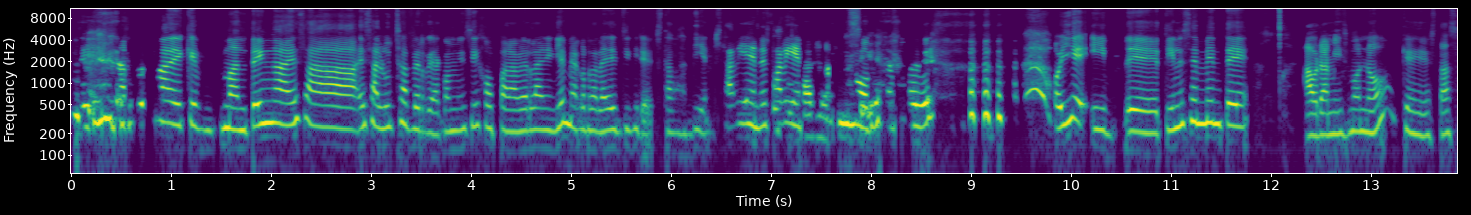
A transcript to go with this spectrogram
Sí. La próxima vez que mantenga esa, esa lucha férrea con mis hijos para verla en inglés, me acordaré de ti y diré, está bien, está bien, está bien. Sí. que se puede. Oye, y eh, tienes en mente, ahora mismo no, que estás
